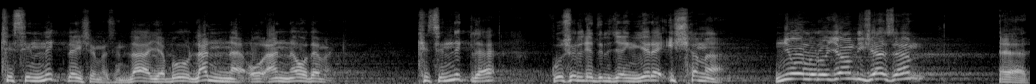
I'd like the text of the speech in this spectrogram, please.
Kesinlikle işemesin. La yebulenne o enne o demek. Kesinlikle gusül edileceğin yere işeme. Ne olur hocam işersem? Evet.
